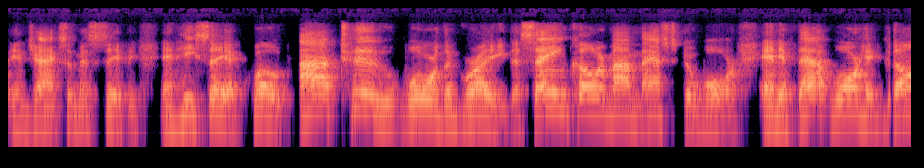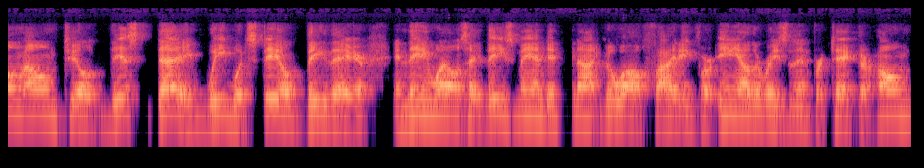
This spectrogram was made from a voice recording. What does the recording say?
In Jackson, Mississippi. And he said, quote, I too wore the gray, the same color my master wore. And if that war had gone on till this day, we would still be there. And then he went on to say, these men did not go off fighting for any other reason than protect their home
